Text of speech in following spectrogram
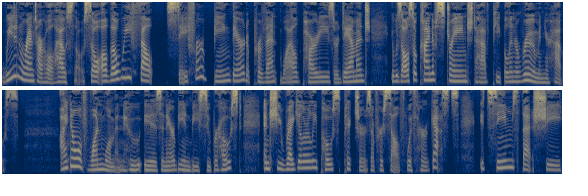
We didn't rent our whole house though, so although we felt safer being there to prevent wild parties or damage, it was also kind of strange to have people in a room in your house. I know of one woman who is an Airbnb superhost, and she regularly posts pictures of herself with her guests. It seems that she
